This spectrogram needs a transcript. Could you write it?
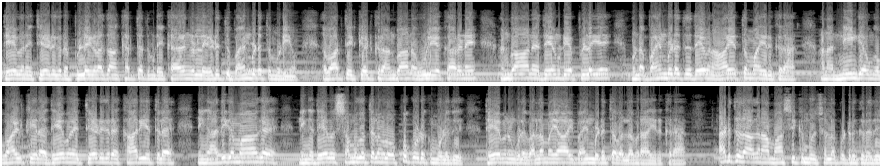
தேவனை தேடுகிற பிள்ளைகளை தான் கர்த்தத்தினுடைய கரங்களில் எடுத்து பயன்படுத்த முடியும். இந்த வார்த்தையை கேட்கிற அன்பான ஊழியக்காரனே அன்பான தேவனுடைய பிள்ளையே உன்னை பயன்படுத்த தேவன் ஆயத்தமா இருக்கிறார். ஆனா நீங்க உங்க வாழ்க்கையில தேவனை தேடுகிற காரியத்துல நீங்க அதிகமாக நீங்க தேவ சமூகத்தில் உங்களை ஒப்பு கொடுக்கும் பொழுது தேவன் உங்களை வல்லமையாய் பயன்படுத்த வல்லவராய் இருக்கிறார் அடுத்ததாக நாம் வாசிக்கும் போது சொல்லப்பட்டிருக்கிறது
